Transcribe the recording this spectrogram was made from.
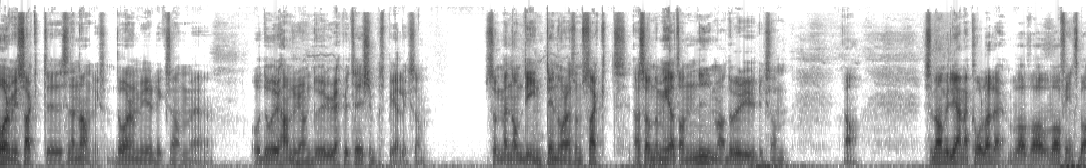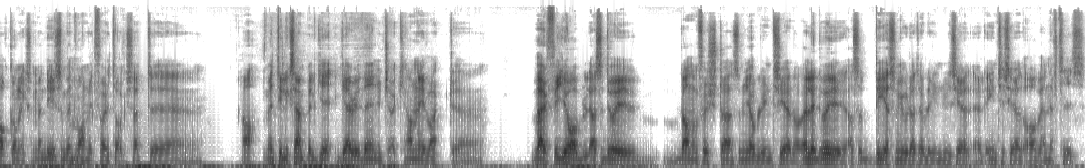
har de ju sagt eh, sina namn liksom Då har de ju liksom eh, Och då handlar det om, då är det reputation på spel liksom. Så, men om det inte är några som sagt, alltså om de är helt anonyma, då är det ju liksom, ja. Så man vill gärna kolla där, vad, vad, vad finns bakom liksom. Men det är ju som ett Mm. vanligt företag så att, eh, ja. Men till exempel Ga- Gary Vaynerchuk, han har ju varit, varför jag, bl- alltså det var ju bland de första som jag blev intresserad av. Eller det var ju alltså det som gjorde att jag blev intresserad, eller intresserad av NFTs.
